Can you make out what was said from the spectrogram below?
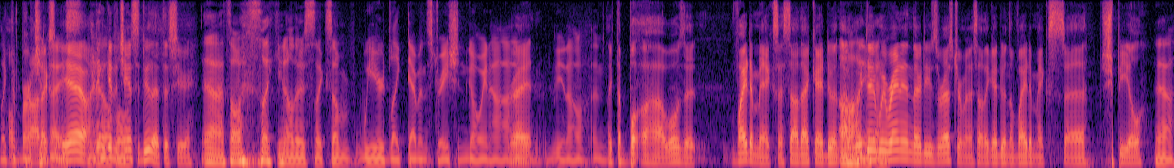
like All the products. merchandise. Yeah, I didn't get a available. chance to do that this year. Yeah, it's always like you know, there's like some weird like demonstration going on, Right. You know, and Like the bu- uh, what was it? Vitamix. I saw that guy doing. Oh, we did. yeah. We ran in there to use the restroom, and I saw the guy doing the Vitamix uh, spiel. yeah,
